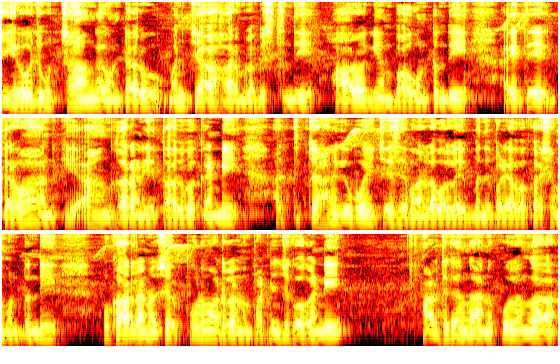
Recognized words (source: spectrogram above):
ఈరోజు ఉత్సాహంగా ఉంటారు మంచి ఆహారం లభిస్తుంది ఆరోగ్యం బాగుంటుంది. అయితే గర్వానికి అహంకారానికి తావివ్వకండి. అత్యుత్సాహానికి పోయి చేసే పనుల వల్ల ఇబ్బంది పడే అవకాశం ఉంటుంది. పుకార్లను చెప్పుడు మాటలను పట్టించుకోకండి. ఆర్థికంగా అనుకూలంగా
